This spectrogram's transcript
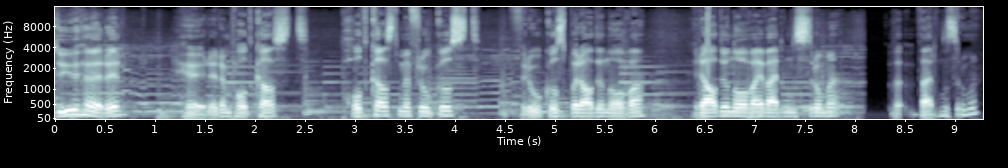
Du hører Hører en podkast. Podkast med frokost. Frokost på Radio Nova. Radio Nova i verdensrommet v Verdensrommet?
